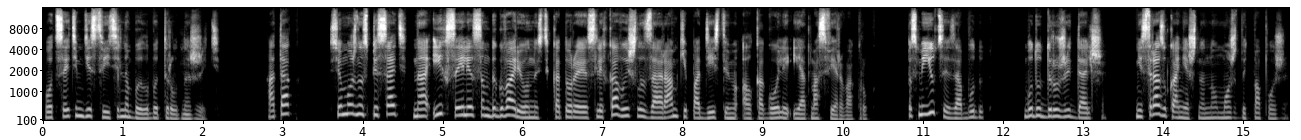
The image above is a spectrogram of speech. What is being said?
Вот с этим действительно было бы трудно жить. А так, все можно списать на их с Элиасом договоренность, которая слегка вышла за рамки под действием алкоголя и атмосферы вокруг. Посмеются и забудут. Будут дружить дальше. Не сразу, конечно, но, может быть, попозже.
